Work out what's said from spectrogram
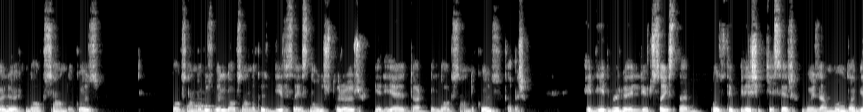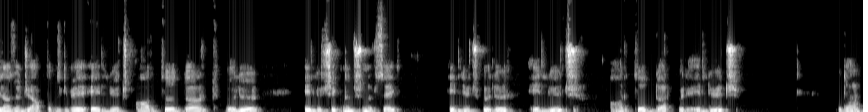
bölü 99 99 bölü 99 bir sayısını oluşturur. Geriye 4 bölü 99 kalır. 57 bölü 53 sayısı da pozitif bileşik kesir. Bu yüzden bunu da biraz önce yaptığımız gibi 53 artı 4 bölü 53 şeklinde düşünürsek 53 bölü 53 artı 4 bölü 53 bu da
